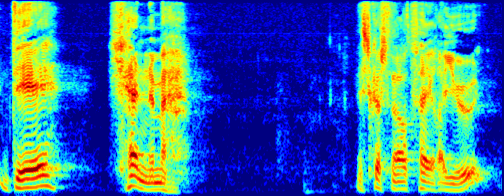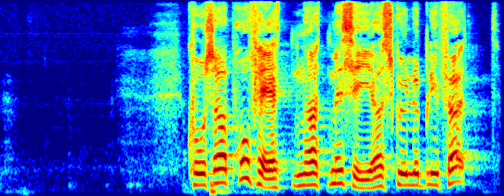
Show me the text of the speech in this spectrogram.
Det kjenner vi. Vi skal snart feire jul. Hvor sa profeten at Messias skulle bli født?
